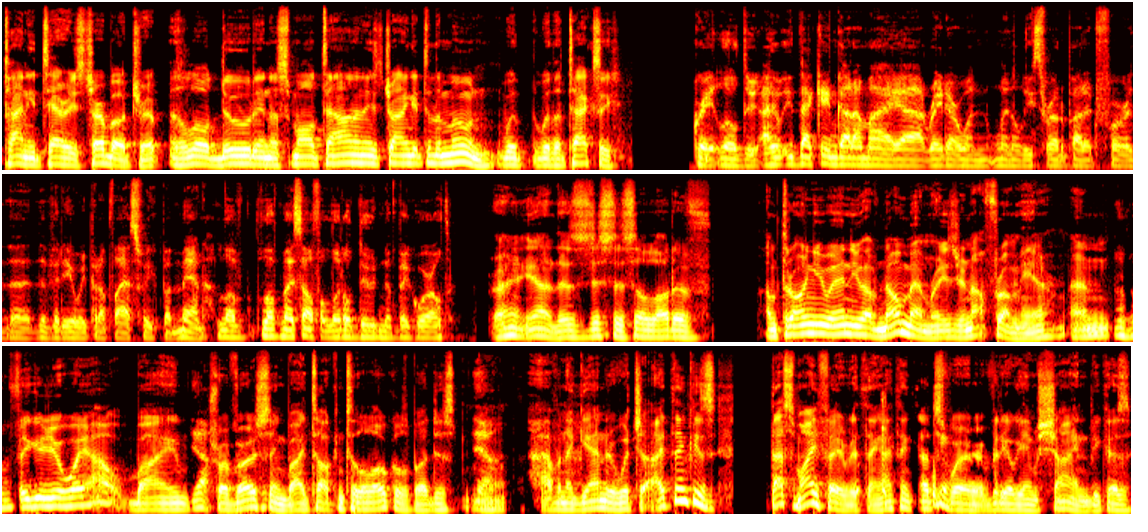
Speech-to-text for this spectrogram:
Tiny Terry's turbo trip is a little dude in a small town, and he's trying to get to the moon with with a taxi. Great little dude. I, that game got on my uh, radar when when Elise wrote about it for the the video we put up last week. But man, love love myself a little dude in a big world. Right? Yeah. There's just this a lot of. I'm throwing you in. You have no memories. You're not from here, and Mhm. figure your way out by Yeah. traversing, by talking to the locals, by just Yeah. know, having a gander. Which I think is that's my favorite thing. I think that's where video games shine because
